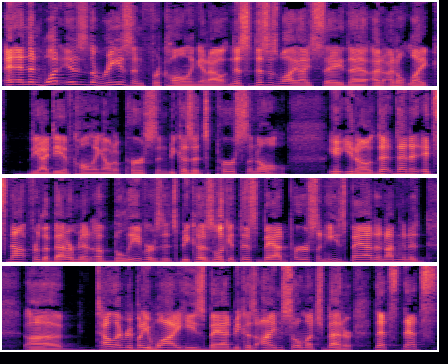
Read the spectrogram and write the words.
And, and then what is the reason for calling it out? And this this is why I say that I, I don't like the idea of calling out a person because it's personal. You, you know, th- then it's not for the betterment of believers. It's because look at this bad person. He's bad, and I'm going to uh, tell everybody why he's bad because I'm so much better. That's that's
